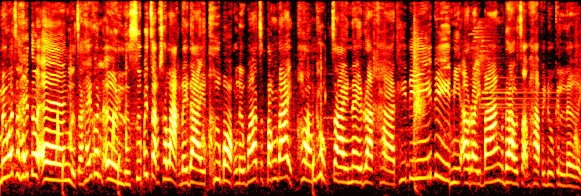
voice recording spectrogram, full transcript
ไม่ว่าจะให้ตัวเองหรือจะให้คนอื่น หรือซื้อไปจับฉลากใด ๆ คือบอกเลยว่าจะต้องได้ของถูกใจในราคาที่ดีดีมีอะไรบ้างเราจะพาไปดูกันเลย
